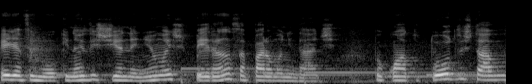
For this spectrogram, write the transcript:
Ele afirmou que não existia nenhuma esperança para a humanidade, porquanto todos estavam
